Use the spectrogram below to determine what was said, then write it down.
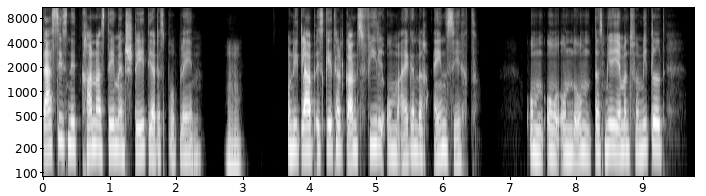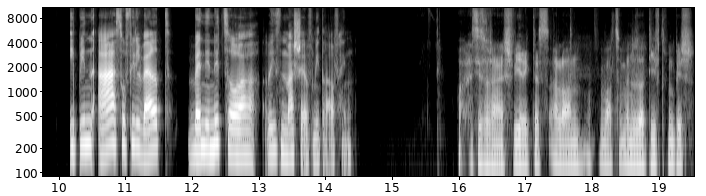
dass ich es nicht kann, aus dem entsteht ja das Problem. Mhm. Und ich glaube, es geht halt ganz viel um eigentlich Einsicht. Um, um, um, um, dass mir jemand vermittelt, ich bin auch so viel wert, wenn ich nicht so eine Riesenmasche auf mich draufhänge. Aber es ist wahrscheinlich schwierig, das allein wenn du da tief drin bist.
